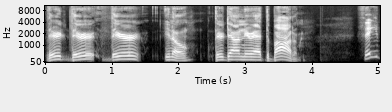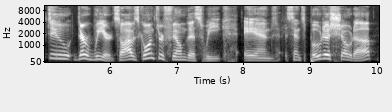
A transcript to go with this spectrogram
they're they're they're you know they're down there at the bottom. They do. They're weird. So I was going through film this week, and since Budda showed up,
